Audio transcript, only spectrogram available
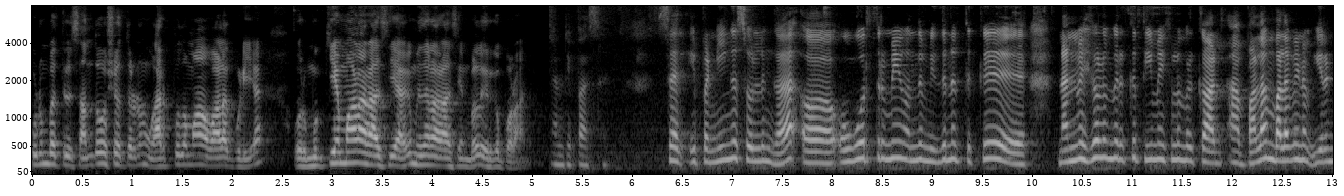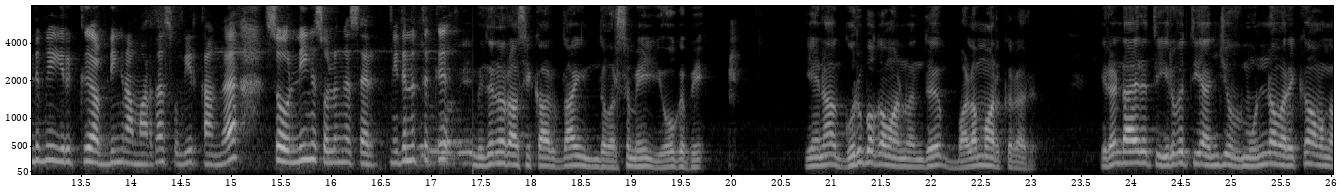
குடும்பத்தில் சந்தோஷத்துடன் அற்புதமாக வாழக்கூடிய ஒரு முக்கியமான ராசியாக மிதன ராசி என்பது இருக்க போகிறாங்க கண்டிப்பாக சார். சார் இப்போ நீங்கள் சொல்லுங்கள் ஒவ்வொருத்தருமே வந்து மிதுனத்துக்கு நன்மைகளும் இருக்குது தீமைகளும் இருக்குது பலம் பலவீனம் இரண்டுமே இருக்குது அப்படிங்கிற மாதிரி தான் சொல்லியிருக்காங்க. ஸோ நீங்கள் சொல்லுங்கள் சார். மிதுனத்துக்கு மிதுன ராசிக்காருக்கு தான் இந்த வருஷமே யோகமே. ஏன்னா குரு பகவான் வந்து பலமாக இருக்கிறாரு. இரண்டாயிரத்தி இருபத்தி அஞ்சு முன்ன வரைக்கும் அவங்க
